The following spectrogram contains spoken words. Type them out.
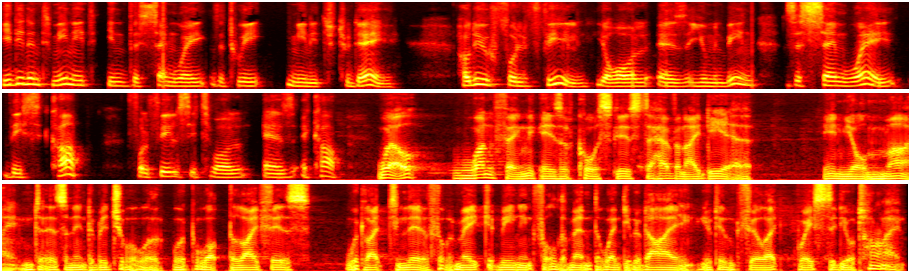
he didn't mean it in the same way that we mean it today. How do you fulfill your role as a human being the same way this cup fulfills its role as a cup? Well, one thing is, of course, is to have an idea in your mind as an individual what, what the life is would like to live that would make it meaningful that meant that when you were dying, you didn't feel like wasted your time.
